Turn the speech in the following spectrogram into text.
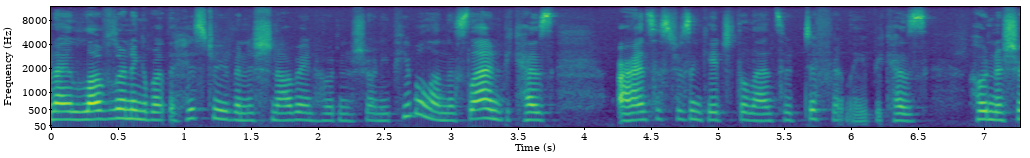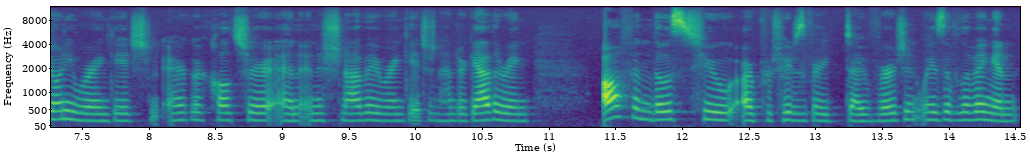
And I love learning about the history of Anishinaabe and Haudenosaunee people on this land because our ancestors engaged the land so differently because Haudenosaunee were engaged in agriculture and Anishinaabe were engaged in hunter-gathering. Often those two are portrayed as very divergent ways of living and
